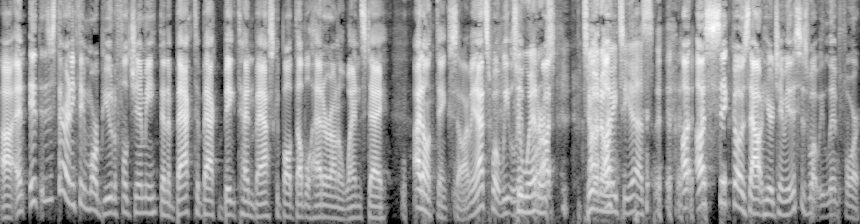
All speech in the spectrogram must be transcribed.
Uh, and is there anything more beautiful, Jimmy, than a back-to-back Big Ten basketball doubleheader on a Wednesday? I don't think so. I mean, that's what we live Two winners, for. two and ATS. uh, us sickos out here, Jimmy. This is what we live for.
